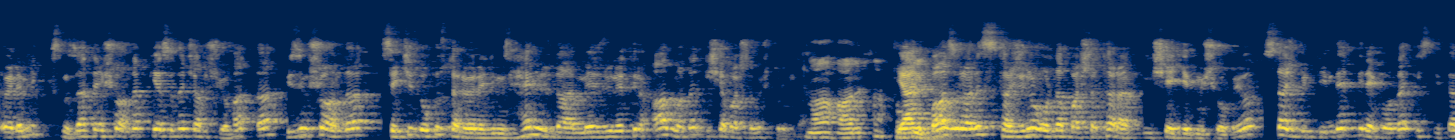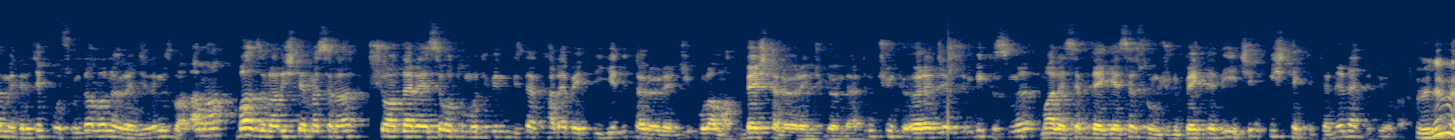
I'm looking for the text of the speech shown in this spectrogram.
önemli kısmı zaten şu anda piyasada çalışıyor. Hatta bizim şu anda 8-9 tane öğrencimiz henüz daha mezuniyetini almadan işe başlamış durumda. Aa, harika. Çok Yani iyi. bazıları stajını orada başlatarak işe girmiş oluyor. Staj bittiğinde direkt orada istihdam edilecek pozisyonda olan öğrencilerimiz var. Ama bazıları işte mesela şu anda RS Otomotiv'in bizden talep ettiği 7 tane öğrenciyi bulamadım. 5 tane öğrenci gönderdim. Çünkü öğrencilerimizin bir kısmı maalesef DGS sonucunu beklediği için iş tekliflerini reddediyorlar. Öyle mi?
